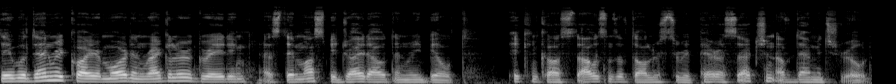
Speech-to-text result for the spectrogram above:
They will then require more than regular grading as they must be dried out and rebuilt it can cost thousands of dollars to repair a section of damaged road.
